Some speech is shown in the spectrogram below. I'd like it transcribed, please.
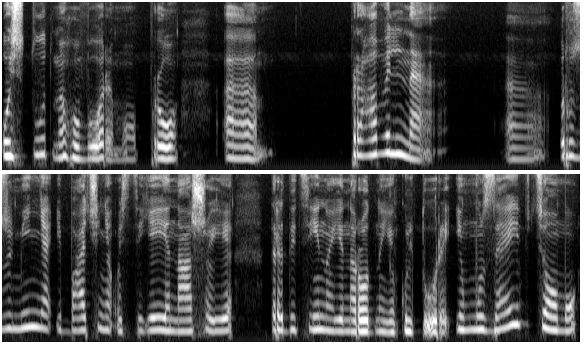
Ось тут ми говоримо про е, правильне розуміння і бачення ось цієї нашої традиційної народної культури. І музей в цьому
